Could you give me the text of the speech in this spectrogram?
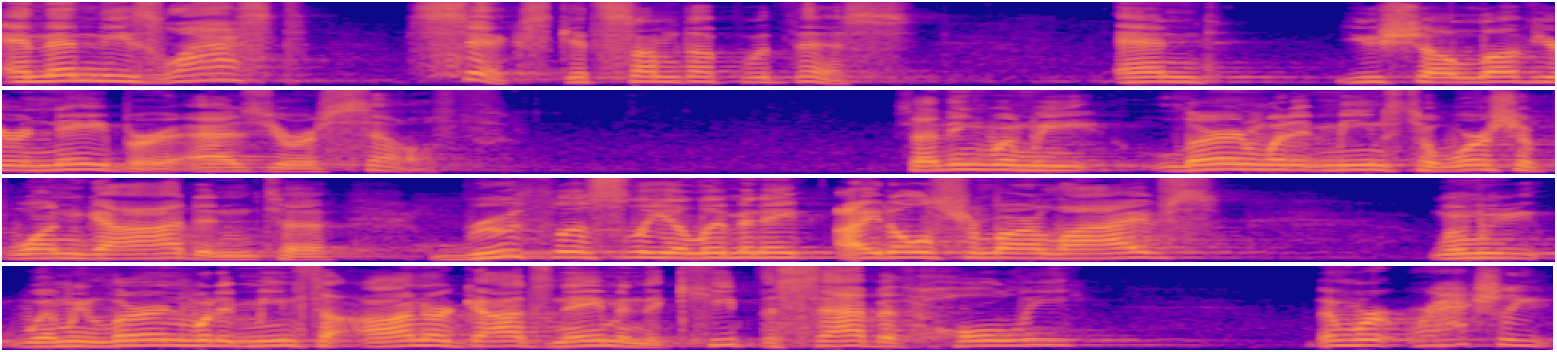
And then these last 6 gets summed up with this and you shall love your neighbor as yourself. So I think when we learn what it means to worship one God and to ruthlessly eliminate idols from our lives, when we, when we learn what it means to honor God's name and to keep the Sabbath holy, then we're, we're actually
